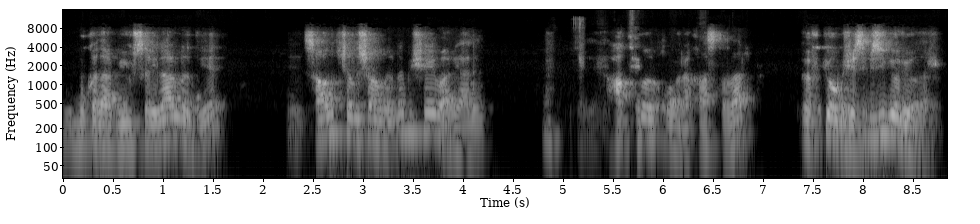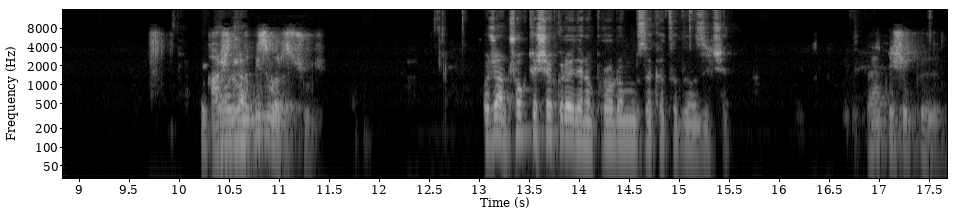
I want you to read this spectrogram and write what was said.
bu kadar büyük sayılarla diye e, sağlık çalışanlarında bir şey var yani. E, haklı olarak hastalar öfke objesi bizi görüyorlar. Peki, Karşılığında hocam. biz varız çünkü. Hocam çok teşekkür ederim programımıza katıldığınız için. Ben teşekkür ederim.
